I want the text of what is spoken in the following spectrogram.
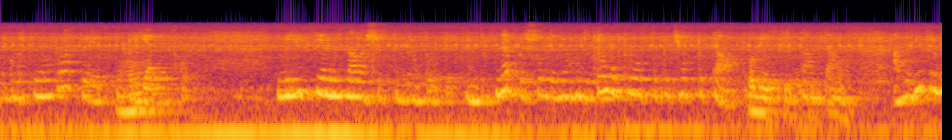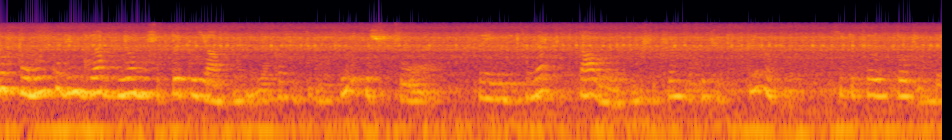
на комерційному просторі Ага. підприємницьку. Міліція не знала, що з цим робити. Міліціонер прийшов до нього додому, просто почав питати. По-людськи. Там, там. Але він зробив помилку, він взяв з нього, щоб той пояснив. Я кажу, ти розумієте, що цей міліціонер підставлений, тому що якщо він захоче підкинути, тільки цей листочок, де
